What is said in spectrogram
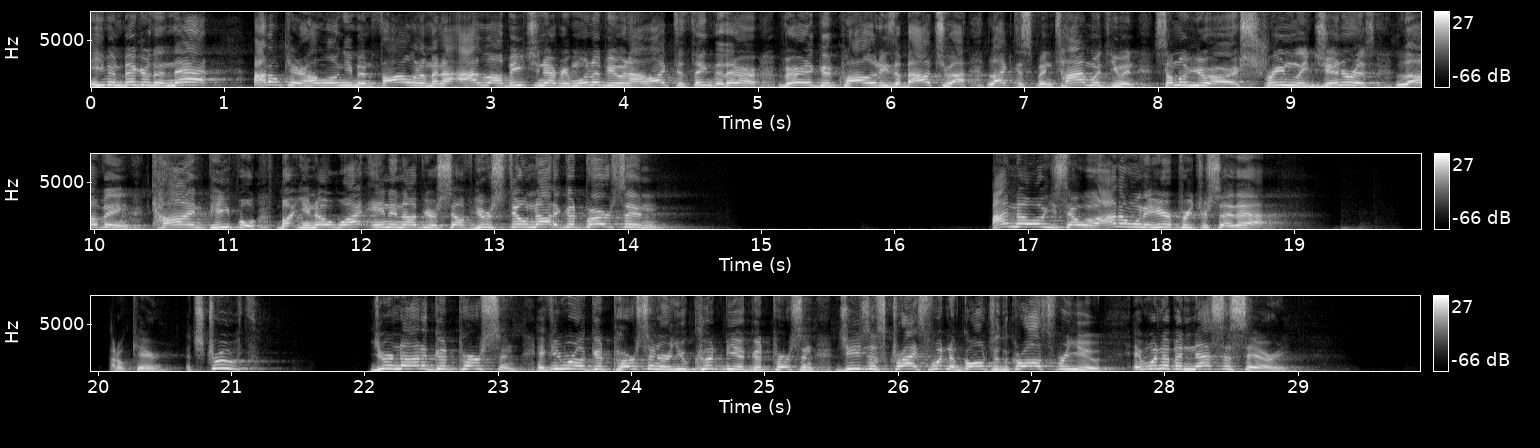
Even bigger than that, I don't care how long you've been following him, and I, I, love each and every one of you, and I like to think that there are very good qualities about you. I like to spend time with you, and some of you are extremely generous, loving, kind people. But you know what? In and of yourself, you're still not a good person. I know you say, well, I don't want to hear a preacher say that. I don't care. It's truth. You're not a good person. If you were a good person or you could be a good person, Jesus Christ wouldn't have gone to the cross for you. It wouldn't have been necessary.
